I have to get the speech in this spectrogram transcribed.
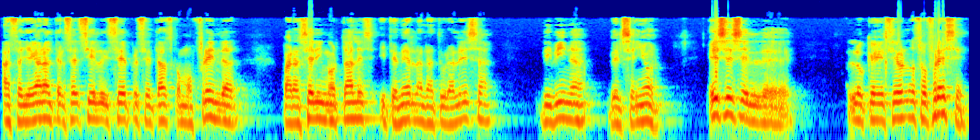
hasta llegar al tercer cielo y ser presentados como ofrenda para ser inmortales y tener la naturaleza divina del Señor. Ese es el, eh, lo que el Señor nos ofrece,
